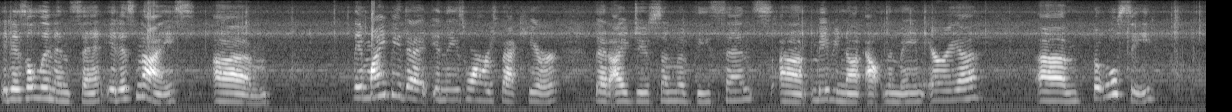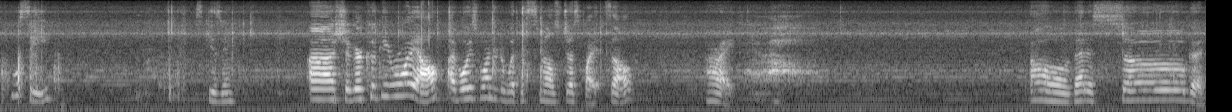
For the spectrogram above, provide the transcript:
It is a linen scent. It is nice. Um, it might be that in these warmers back here that I do some of these scents. Uh, maybe not out in the main area. Um, but we'll see. We'll see. Excuse me. Uh, Sugar Cookie Royale. I've always wondered what this smells just by itself. All right. Oh, that is so good.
